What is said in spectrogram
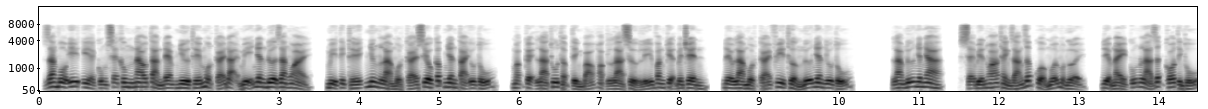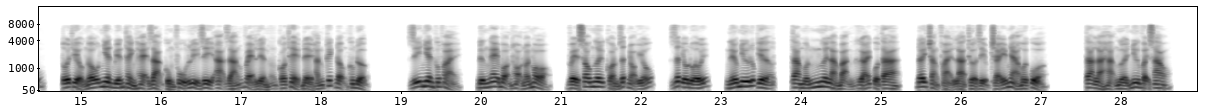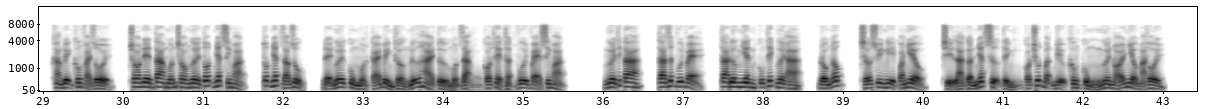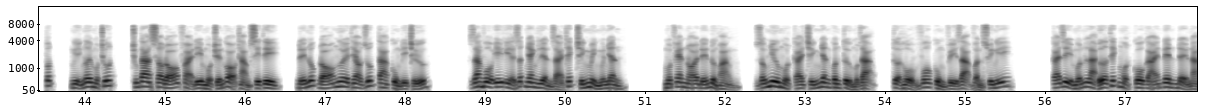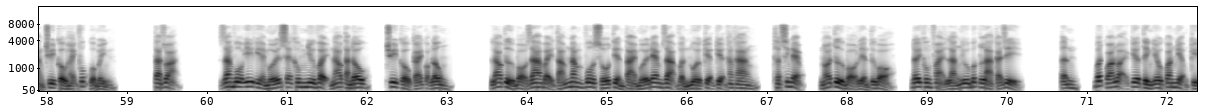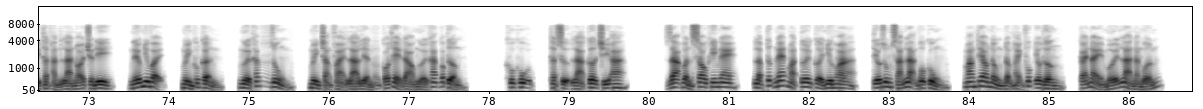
Giang vô ý ý cũng sẽ không nao tàn đem như thế một cái đại mỹ nhân đưa ra ngoài, mỹ tịch thế nhưng là một cái siêu cấp nhân tài ưu tú, mặc kệ là thu thập tình báo hoặc là xử lý văn kiện bên trên, đều là một cái phi thường nữ nhân ưu tú. Làm nữ nhân nha, sẽ biến hóa thành dáng dấp của mỗi một người, điểm này cũng là rất có tình thú, tối thiểu ngẫu nhiên biến thành hệ dạ cùng phụ lì gì ạ dáng vẻ liền có thể để hắn kích động không được. Dĩ nhiên không phải, đừng nghe bọn họ nói mỏ về sau ngươi còn rất nhỏ yếu, rất yếu đuối, nếu như lúc kia, ta muốn ngươi làm bạn gái của ta, đây chẳng phải là thừa dịp cháy nhà hôi của ta là hạng người như vậy sao? Khẳng định không phải rồi, cho nên ta muốn cho ngươi tốt nhất sinh hoạt, tốt nhất giáo dục, để ngươi cùng một cái bình thường nữ hài tử một dạng có thể thật vui vẻ sinh hoạt. Ngươi thích ta ta rất vui vẻ, ta đương nhiên cũng thích ngươi à đồ ngốc, chớ suy nghĩ quá nhiều, chỉ là gần nhất sự tình có chút bận bịu không cùng ngươi nói nhiều mà thôi. Tốt, nghỉ ngơi một chút, chúng ta sau đó phải đi một chuyến gõ thảm city, đến lúc đó ngươi theo giúp ta cùng đi chứ. Giang vô ý ý rất nhanh liền giải thích chính mình nguyên nhân một phen nói đến đường hoàng, giống như một cái chính nhân quân tử một dạng, tựa hồ vô cùng vì dạ vần suy nghĩ. Cái gì muốn là ưa thích một cô gái nên để nàng truy cầu hạnh phúc của mình? Ta dọa. Giang vô ý thì mới sẽ không như vậy nao tàn đâu, truy cầu cái cọc lông. Lao tử bỏ ra bảy tám năm vô số tiền tài mới đem dạ vần nuôi kiện kiện khang khang, thật xinh đẹp, nói từ bỏ liền từ bỏ, đây không phải là ngưu bức là cái gì? Ân, bất quá loại kia tình yêu quan niệm kỳ thật hẳn là nói chuyện đi, nếu như vậy, mình không cần, người khác dùng, mình chẳng phải là liền có thể đào người khác góp tưởng khu khu, thật sự là cơ chí a. Dạ vần sau khi nghe lập tức nét mặt tươi cười như hoa, tiếu dung sán lạn vô cùng, mang theo nồng đậm hạnh phúc yêu thương, cái này mới là nàng muốn.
